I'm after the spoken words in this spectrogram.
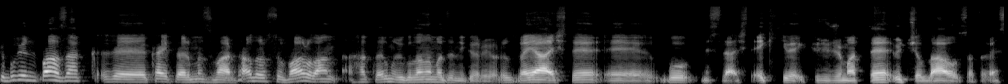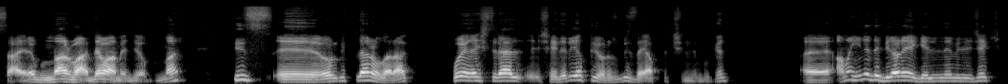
Bugün bazı hak e, kayıplarımız var. Daha doğrusu var olan hakların uygulanamadığını görüyoruz. Veya işte e, bu mesela işte ek 2 ve 2. madde 3 yıl daha uzadı vesaire. Bunlar var, devam ediyor bunlar. Biz e, örgütler olarak bu eleştirel şeyleri yapıyoruz. Biz de yaptık şimdi bugün. E, ama yine de bir araya gelinebilecek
